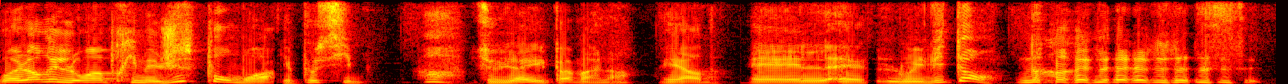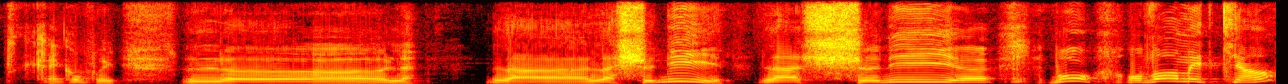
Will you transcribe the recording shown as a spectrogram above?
Ou alors ils l'ont imprimé juste pour moi. C'est possible. Oh, celui-là, il est pas mal, hein. Regarde. Et, Louis Vuitton. Non, rien compris. Le, la, la, chenille. La chenille. Bon, on va en mettre qu'un.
